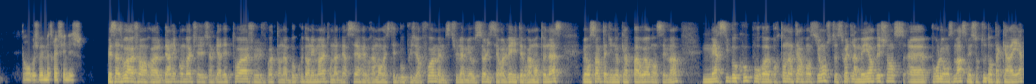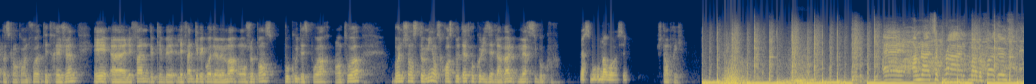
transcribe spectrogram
je vais mettre un finish. Mais ça se voit, genre, euh, le dernier combat que j'ai regardé de toi, je, vois que tu en as beaucoup dans les mains ton adversaire est vraiment resté debout plusieurs fois, même si tu l'as mis au sol, il s'est relevé, il était vraiment tenace, mais on sent que tu as du knockout power dans ses mains. Merci beaucoup pour, euh, pour ton intervention. Je te souhaite la meilleure des chances euh, pour le 11 mars, mais surtout dans ta carrière, parce qu'encore une fois, tu es très jeune. Et euh, les, fans de les fans québécois de MMA ont, je pense, beaucoup d'espoir en toi. Bonne chance, Tommy. On se croise peut-être au Colisée de Laval. Merci beaucoup. Merci beaucoup de m'avoir reçu. Je t'en prie. Hey, I'm not surprised, motherfuckers.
